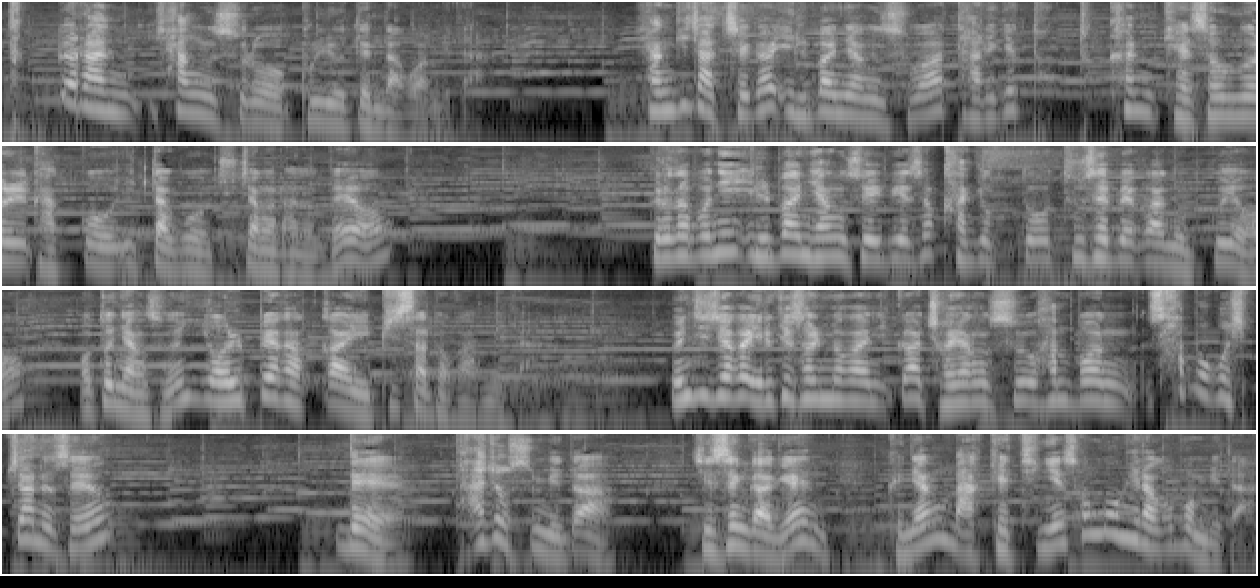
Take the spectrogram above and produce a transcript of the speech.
특별한 향수로 분류된다고 합니다. 향기 자체가 일반 향수와 다르게 독특한 개성을 갖고 있다고 주장을 하는데요. 그러다 보니 일반 향수에 비해서 가격도 두세 배가 높고요. 어떤 향수는 10배 가까이 비싸다고 합니다. 왠지 제가 이렇게 설명하니까 저 향수 한번 사보고 싶지 않으세요? 네, 다 좋습니다. 제 생각엔 그냥 마케팅의 성공이라고 봅니다.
